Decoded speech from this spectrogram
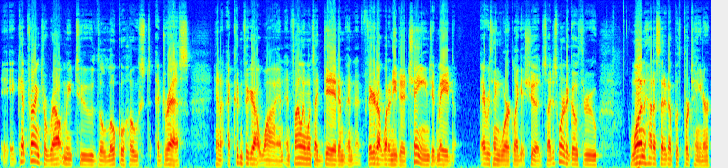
it kept trying to route me to the local host address and I couldn't figure out why. And, and finally, once I did and, and I figured out what I needed to change, it made everything work like it should. So I just wanted to go through one, how to set it up with Portainer,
